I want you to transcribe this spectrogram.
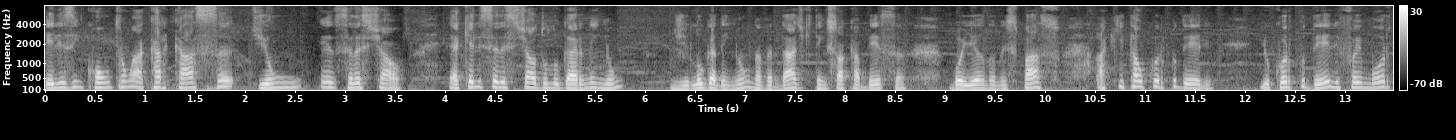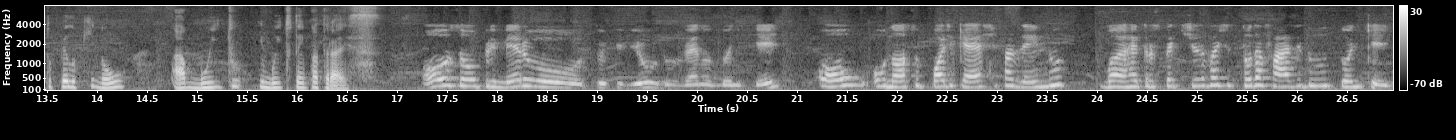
eles encontram a carcaça de um celestial. É aquele celestial do lugar nenhum, de lugar nenhum, na verdade, que tem só a cabeça boiando no espaço. Aqui está o corpo dele. E o corpo dele foi morto pelo Kinu há muito e muito tempo atrás. Ouçam o primeiro Tooth View do Venom do Cage ou o nosso podcast fazendo uma retrospectiva de toda a fase do Tony Cage.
